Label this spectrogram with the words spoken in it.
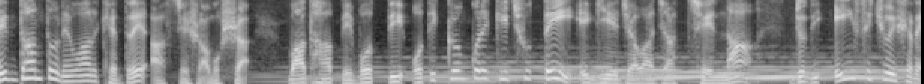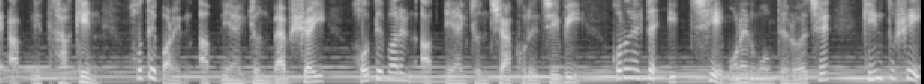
সিদ্ধান্ত নেওয়ার ক্ষেত্রে আসছে সমস্যা। বাধা, বিপত্তি অতিক্রম করে কিছুতেই এগিয়ে যাওয়া যাচ্ছে না। যদি এই সিচুয়েশনে আপনি থাকেন, হতে পারেন আপনি একজন ব্যবসায়ী, হতে পারেন আপনি একজন চাকুরিজীবী। কোনো একটা ইচ্ছে মনের মধ্যে রয়েছে, কিন্তু সেই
